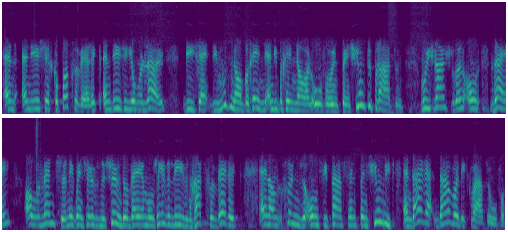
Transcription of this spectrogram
En, en die heeft zich kapot gewerkt. En deze jonge lui, die, zijn, die moeten nou beginnen, en die beginnen nou al over hun pensioen te praten. Moet je eens luisteren, wij, oude mensen, ik ben 77, wij hebben ons hele leven hard gewerkt. En dan gunnen ze ons die paas zijn pensioen niet. En daar, daar word ik kwaad over.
